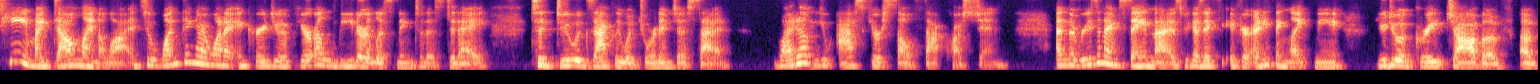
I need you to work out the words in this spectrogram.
team, my downline a lot. And so one thing I want to encourage you, if you're a leader listening to this today, to do exactly what Jordan just said. Why don't you ask yourself that question? And the reason I'm saying that is because if, if you're anything like me, you do a great job of of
